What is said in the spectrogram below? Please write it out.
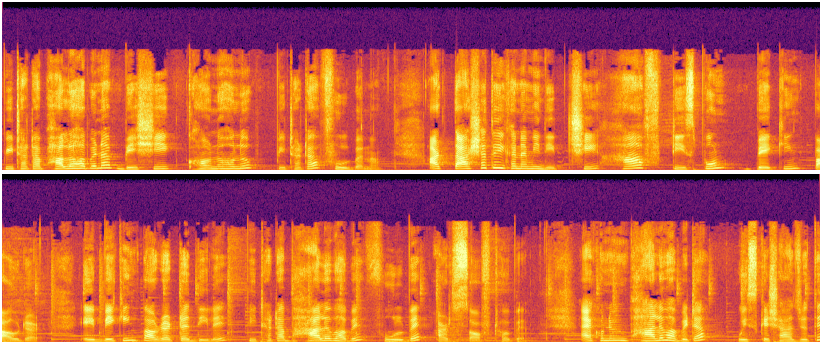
পিঠাটা ভালো হবে না, বেশি ঘন হলেও পিঠাটা ফুলবে না। আর তার সাথে এখানে আমি দিচ্ছি হাফ টিস্পুন বেকিং পাউডার। এই বেকিং পাউডারটা দিলে পিঠাটা ভালোভাবে ফুলবে আর সফট হবে। এখন আমি ভালোভাবে এটা উইস্কের সাহায্যতে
